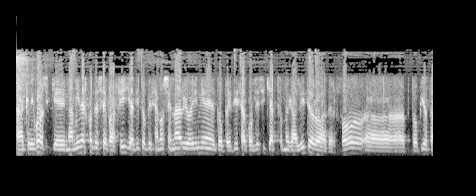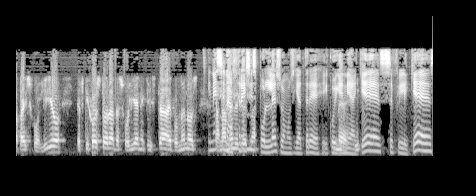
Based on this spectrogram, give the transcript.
Ακριβώς. Και να μην έρχονται σε επαφή γιατί το πιθανό σενάριο είναι το παιδί θα κολλήσει και από το μεγαλύτερο αδερφό, το οποίο θα πάει σχολείο Ευτυχώς τώρα τα σχολεία είναι κλειστά, επομένως. Είναι συναθρήσεις να... πολλές όμως γιατρέ, οικογενειακές, ναι. φιλικές.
